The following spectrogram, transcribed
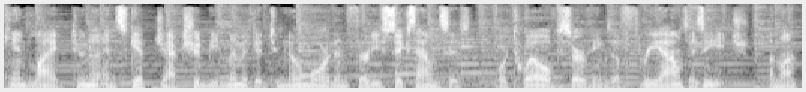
Canned light tuna and skipjack should be limited to no more than 36 ounces, or 12 servings of 3 ounces each, a month.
